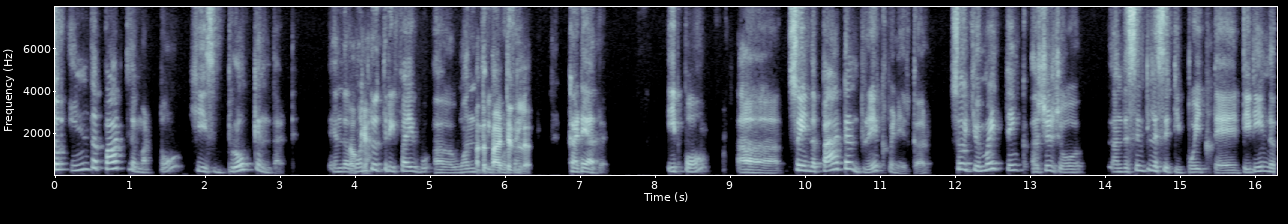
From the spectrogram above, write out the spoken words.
So இந்த பார்ட்ல மட்டும் ஹீஸ் broken தட் இந்த one Okay. Two three five one three. கிடையாது இப்போ ஸோ இந்த பேட்டர்ன் பிரேக் பண்ணியிருக்கார் ஸோ யூ மைட் திங்க் அஷோ அந்த சிம்பிளிசிட்டி போயிட்டு திடீர்னு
